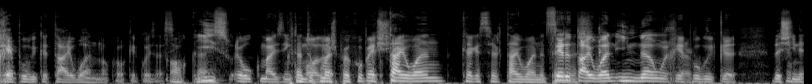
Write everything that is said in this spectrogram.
República Taiwan ou qualquer coisa assim. Ok. Isso é o que mais incomoda. Portanto, o que mais preocupa é que. Taiwan queira ser Taiwan apenas. Ser a Taiwan e não a República da China.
